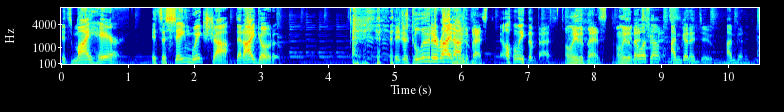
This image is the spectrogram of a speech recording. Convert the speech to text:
it's my hair. It's the same wig shop that I go to. they just glued it right on. Only on. the best. Only the best. Only the best. Only the you know best. what though? I'm gonna do. I'm gonna do.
